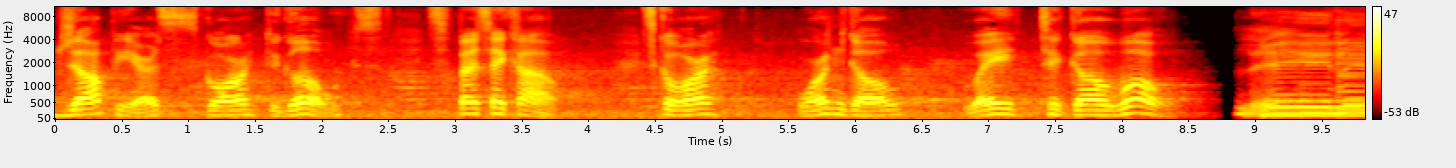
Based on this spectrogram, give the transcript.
Joe score two goals. Spencer Cow score one goal. Way to go, whoa! Lately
